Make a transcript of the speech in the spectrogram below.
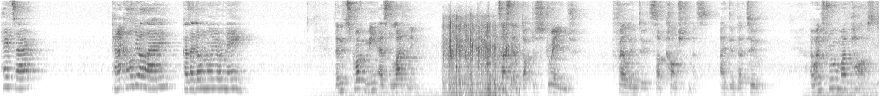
Hey sir, can I call you Aladdin? Because I don't know your name. Then it struck me as lightning. Just as Doctor Strange fell into its subconsciousness, I did that too. I went through my past,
